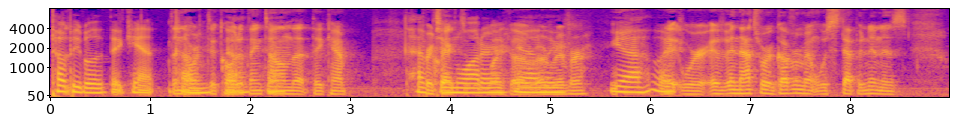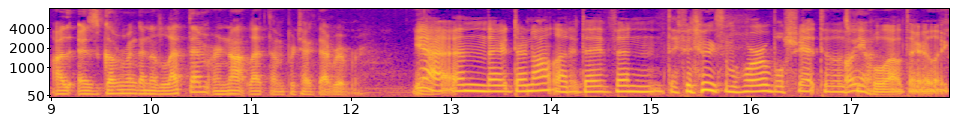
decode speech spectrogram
tell people that they can't. the North Dakota yeah, thing, tell them that they can't have protect clean water. like a, yeah, a like- river. Yeah, like It- where if, and that's where government was stepping in. Is uh, is government going to let them or not let them protect that river? You yeah, and they're they're not letting. They've been they've been doing some horrible shit to those Oh, yeah. people out there. Like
